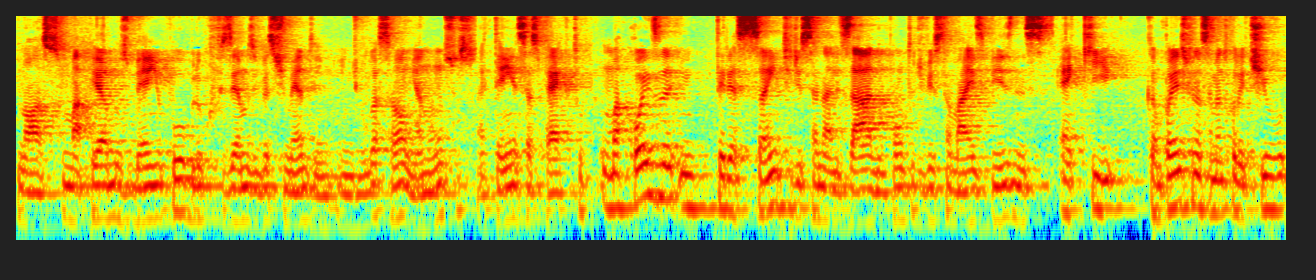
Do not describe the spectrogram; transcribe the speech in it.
Nós mapeamos bem o público, fizemos investimento em, em divulgação, em anúncios. Né? Tem esse aspecto. Uma coisa interessante de se analisar do ponto de vista mais business é que campanhas de financiamento coletivo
